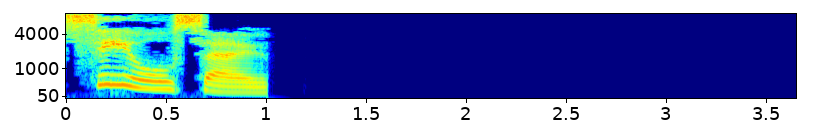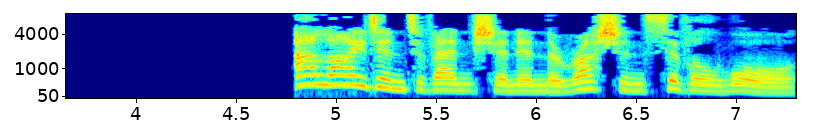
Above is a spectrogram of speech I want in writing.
See also. Allied intervention in the Russian Civil War.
